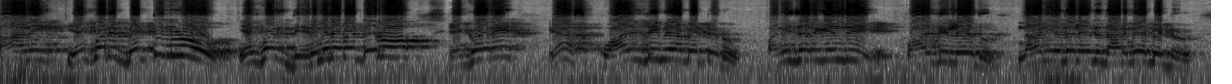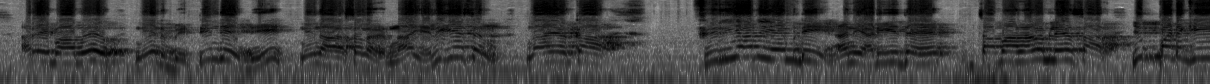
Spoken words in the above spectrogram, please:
కానీ ఎంక్వైరీ పెట్టిర్రు. ఎంక్వైరీ దేని మీద పెట్టిర్రు? ఎంక్వైరీ ఎస్ క్వాలిటీ మీద పెట్టిర్రు. పని జరిగింది క్వాలిటీ లేదు. నాణ్యత లేదు దాని మీద పెట్టిర్రు. అరే బాబు నేను పెట్టింది ఏంటి? నేను అసలు నా ఎలిగేషన్ నా యొక్క ఫిర్యాదు ఏమిటి అని అడిగితే సమాధానం లేదు సార్. ఇప్పటికీ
